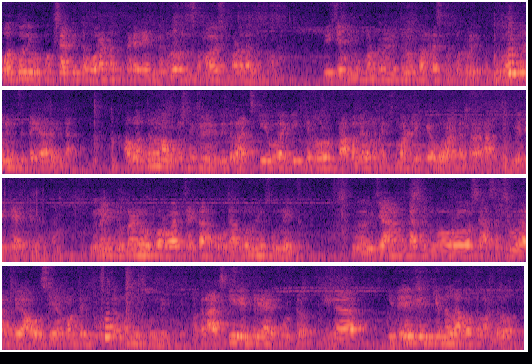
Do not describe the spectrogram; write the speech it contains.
ಅವತ್ತು ನೀವು ಪಕ್ಷಾತೀತ ಹೋರಾಟದ ಕಡೆಗೆ ಬೆಂಗಳೂರಿನ ಸಮಾವೇಶ ಮಾಡಿದಾಗ ಬಿಜೆಪಿ ಮುಖಂಡರು ಇದ್ರು, ಕಾಂಗ್ರೆಸ್ ಮುಖಂಡರು ಇದ್ರು. ಇವತ್ತು ನಿಮ್ ಜೊತೆ ಯಾರು ಇಲ್ಲ. ಅವತ್ತೂ ನಾವು ಪ್ರಶ್ನೆ ಕೇಳಿದ್ವಿ, ಇದು ರಾಜಕೀಯವಾಗಿ ಕೆಲವರು ಪ್ರಾಬಲ್ಯವನ್ನು ಹೆಚ್ಚು ಮಾಡಲಿಕ್ಕೆ ಹೋರಾಟ ಕಾರಣ ಆಗ್ತದೆ, ವೇದಿಕೆ ಆಗ್ತದೆ ಅಂತ. ವಿನಯ್ ಕುಲಕರ್ಣಿ ಅವ್ರ ಪರವಾಗಿ ಜೈಕಾರ ಹೋಗೋದಾದ್ರೂ ನೀವು ಸುಮ್ಮನೆ ಇದ್ರು ವಿಜಯಾನಂದ ಕಾಶಪ್ಪನವರು ಶ- ಸಚಿವರಾಗಲಿ, ಅವರು ಸಿಎಂ ಎಂ ಆಗಲಿ ನೀವು ಸುಮ್ಮನೆ ಇದ್ರು ಮತ್ತೆ ರಾಜಕೀಯ ಎಂಟ್ರಿ ಆಗಿಬಿಟ್ಟು ಈಗ ಇದೇ ವೇದಿಕೆಯಿಂದ ಲಾಭ ತಗೊಂಡು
